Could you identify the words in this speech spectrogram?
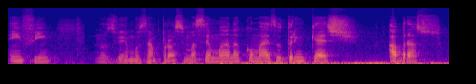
Enfim, nos vemos na próxima semana com mais o Dreamcast. Abraço.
